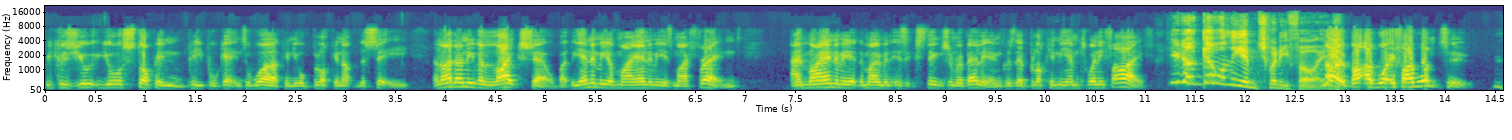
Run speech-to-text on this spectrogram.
because you, you're stopping people getting to work and you're blocking up the city. And I don't even like Shell, but the enemy of my enemy is my friend. And my enemy at the moment is Extinction Rebellion because they're blocking the M25. You don't go on the M25. No, but I, what if I want to?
